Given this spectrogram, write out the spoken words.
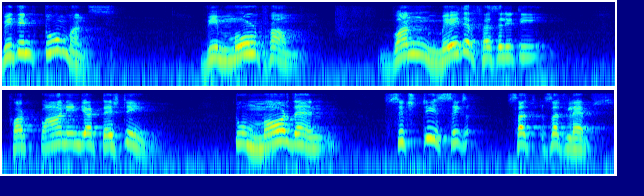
Within two months, we moved from one major facility for pan-India testing to more than 66 such, such labs.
